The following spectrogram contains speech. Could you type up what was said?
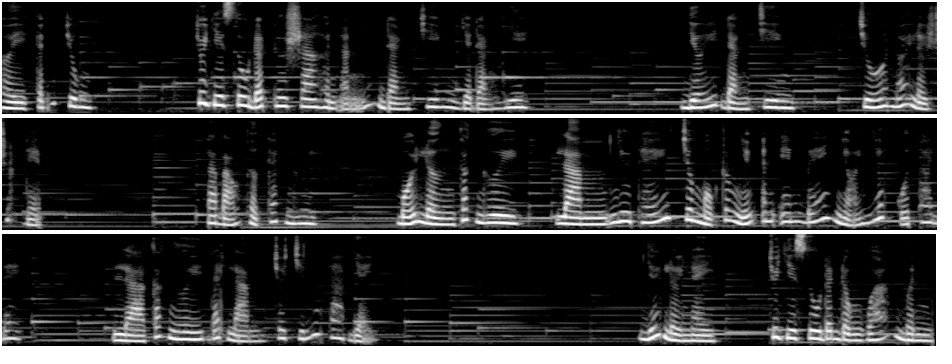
thời cánh chung, Chúa Giêsu đã đưa ra hình ảnh đàn chiên và đàn dê. Với đàn chiên, Chúa nói lời rất đẹp. Ta bảo thật các ngươi, mỗi lần các ngươi làm như thế cho một trong những anh em bé nhỏ nhất của ta đây là các ngươi đã làm cho chính ta vậy. Với lời này, Chúa Giêsu đã đồng hóa mình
